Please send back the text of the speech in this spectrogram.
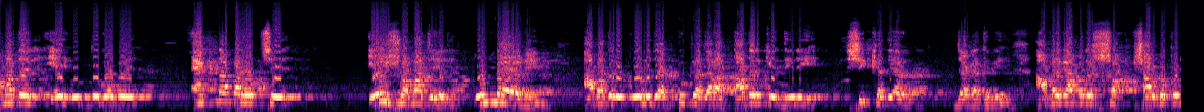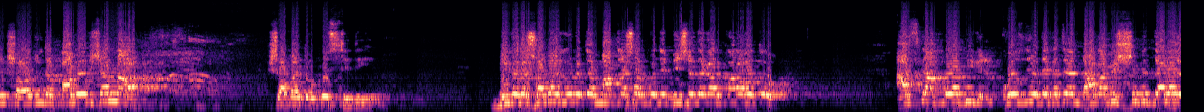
আমাদের এই উদ্যোগ হবে, এক নাম্বার হচ্ছে এই সমাজের উন্নয়নে আমাদের কলিজার টুকরা যারা, তাদেরকে দিনই শিক্ষা দেওয়ার জায়গা থেকে। আমরা কি আমাদের সার্বক্ষণিক সহযোগিতা পাবো ইনশাল্লাহ সবাই তো উপস্থিতি। বিগত সময়গুলোতে মাদ্রাসার প্রতি নিষেধাজ্ঞা করা হতো। আজকে আপনারা খোঁজ নিয়ে দেখেছেন ঢাকা বিশ্ববিদ্যালয়,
